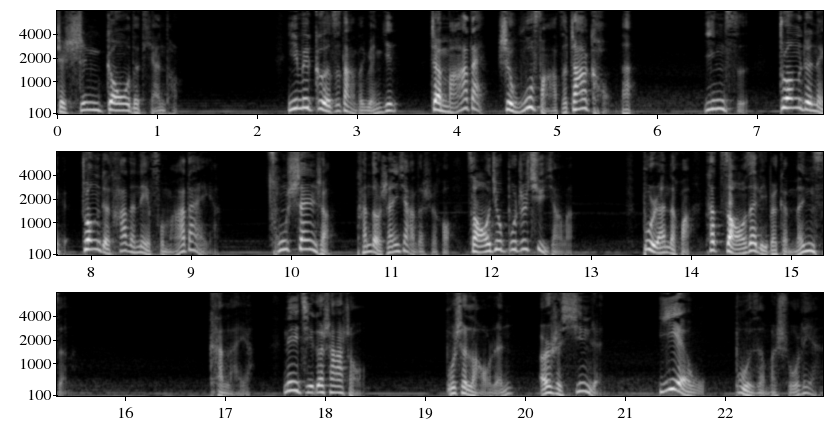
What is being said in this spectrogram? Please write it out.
这身高的甜头。因为个子大的原因，这麻袋是无法子扎口的，因此装着那个装着他的那副麻袋呀，从山上弹到山下的时候，早就不知去向了。不然的话，他早在里边给闷死了。看来呀，那几个杀手不是老人，而是新人，业务不怎么熟练。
